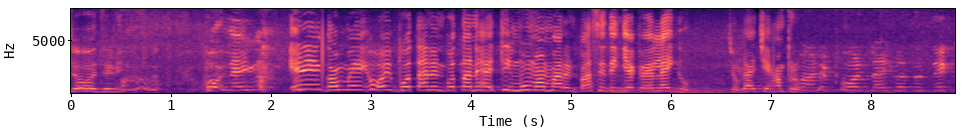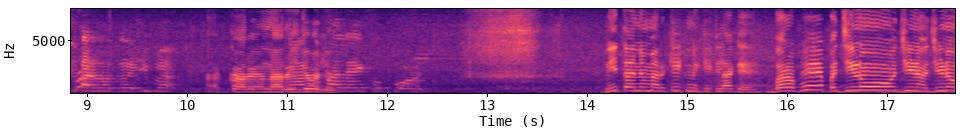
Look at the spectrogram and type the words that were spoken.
જો જણી. એને ગમે હોય પોતાને પોતાને હાથથી મોંમાં મારે ને પાસેથી ક્યાંક લઈ ગયું. જો ગાચી સાંભળો ફોન લાગ્યો તો જો નીતાને મારે કીક ને કીક લાગે. બરફ હે પણ ઝીણો ઝીણો ઝીણો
